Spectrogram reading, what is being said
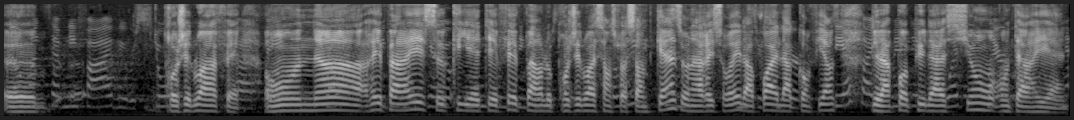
euh, projet de loi a fait. On a réparé ce qui a été fait par le projet de loi 175. On a restauré la foi et la confiance de la population ontarienne.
